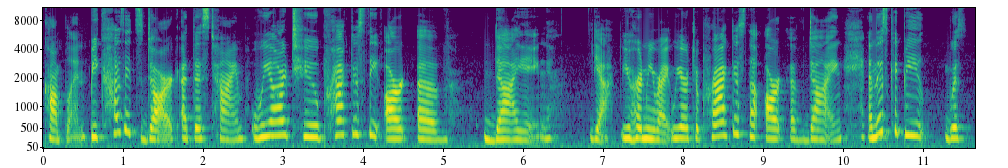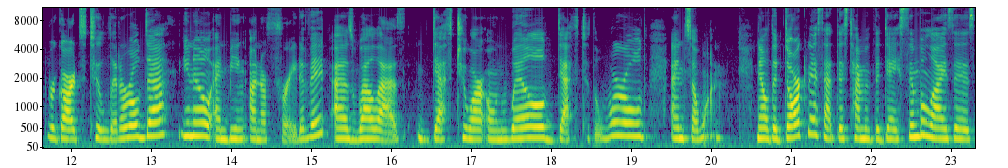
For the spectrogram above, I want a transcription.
Compline. Because it's dark at this time, we are to practice the art of dying. Yeah, you heard me right. We are to practice the art of dying. And this could be with regards to literal death, you know, and being unafraid of it, as well as death to our own will, death to the world, and so on. Now, the darkness at this time of the day symbolizes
